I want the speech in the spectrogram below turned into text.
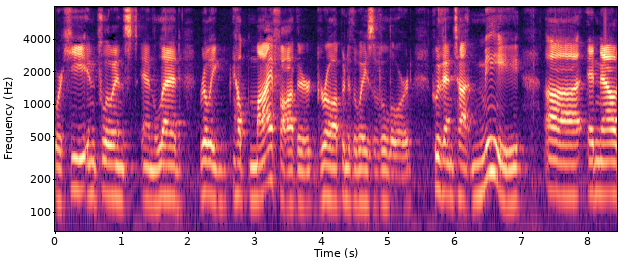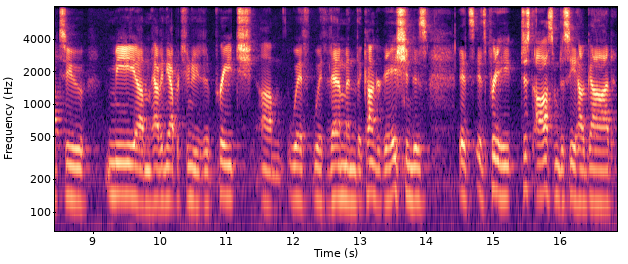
where he influenced and led really helped my father grow up into the ways of the lord who then taught me uh, and now to me um, having the opportunity to preach um, with with them and the congregation is it's it's pretty just awesome to see how god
